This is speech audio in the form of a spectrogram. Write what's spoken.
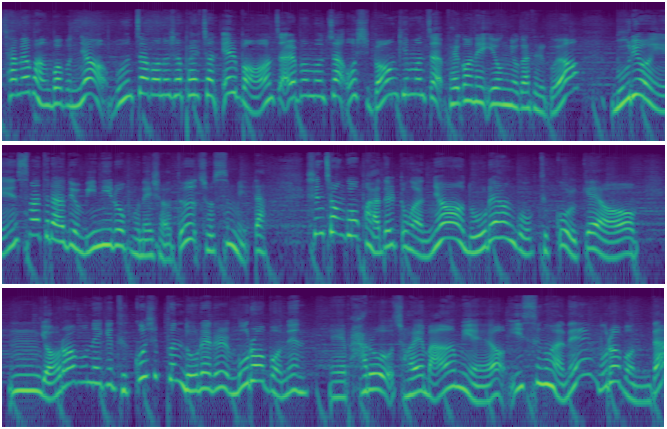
참여 방법은요, 문자번호 샵 8001번, 짧은 문자 50원, 긴 문자 100원의 이용료가 들고요, 무료인 스마트 라디오 미니로 보내셔도 좋습니다. 신청곡 받을 동안요, 노래 한 곡 듣고 올게요. 음, 여러분에게 듣고 싶은 노래를 물어보는, 예, 바로 저의 마음이에요. 이승환의 물어본다?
